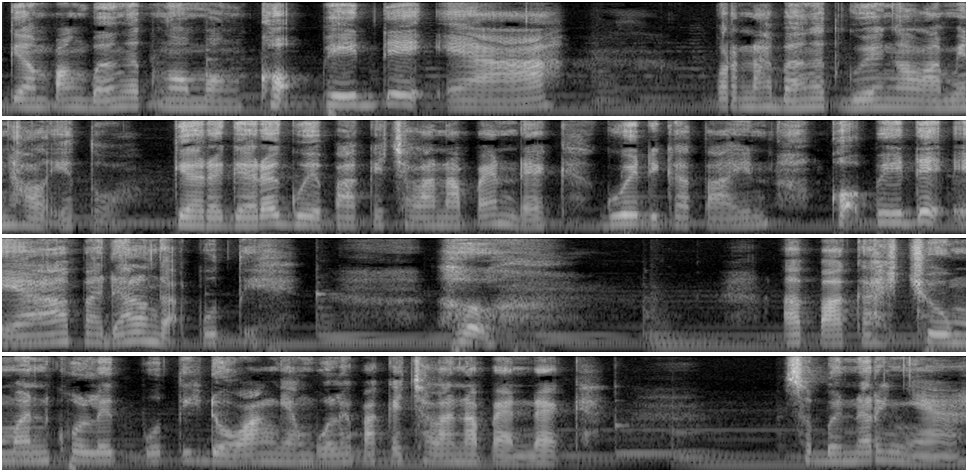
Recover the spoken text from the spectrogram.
gampang banget ngomong kok pede ya. Pernah banget gue ngalamin hal itu. Gara-gara gue pakai celana pendek, gue dikatain kok pede ya padahal nggak putih. Huh. Apakah cuman kulit putih doang yang boleh pakai celana pendek? Sebenarnya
